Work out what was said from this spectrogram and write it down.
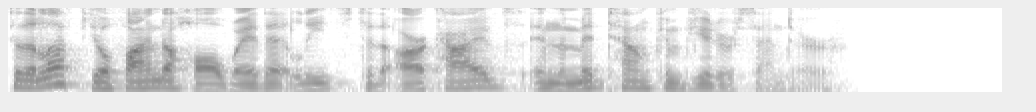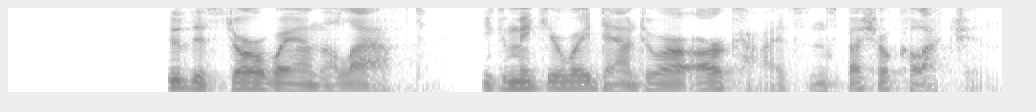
To the left, you'll find a hallway that leads to the archives in the Midtown Computer Center. Through this doorway on the left, you can make your way down to our archives and special collections,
